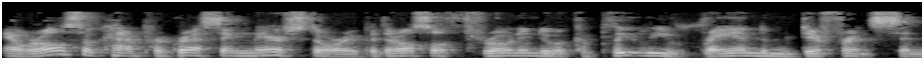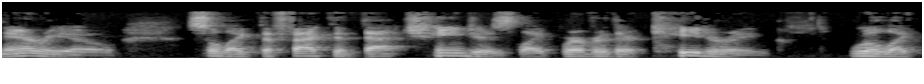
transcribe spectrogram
and we're also kind of progressing their story but they're also thrown into a completely random different scenario so like the fact that that changes like wherever they're catering will like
